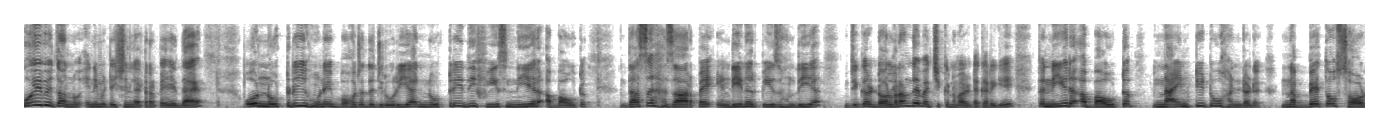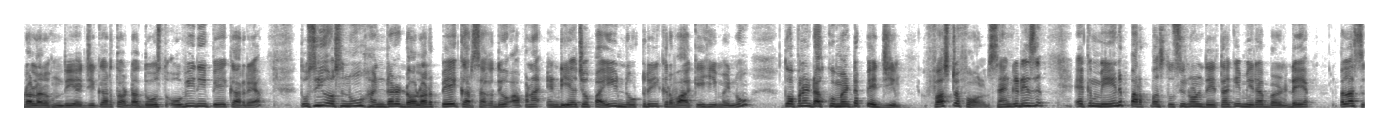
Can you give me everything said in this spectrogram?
ਕੋਈ ਵੀ ਤੁਹਾਨੂੰ ਇਨਵੀਟੇਸ਼ਨ ਲੈਟਰ ਭੇਜਦਾ ਹੈ, ਉਹ ਨੋਟਰੀ ਹੋਣੇ ਬਹੁਤ ਜ਼ਿਆਦਾ ਜ਼ਰੂਰੀ ਹੈ ਨੋਟਰੀ ਦੀ ਫੀਸ ਨੀਅਰ ਅਬਾਊਟ 10000 ਰੁਪਏ ਇੰਡੀਅਨ ਰੁਪੀਸ ਹੁੰਦੀ ਹੈ ਜੇਕਰ ਡਾਲਰਾਂ ਦੇ ਵਿੱਚ ਕਨਵਰਟ ਕਰੀਏ, ਤਾਂ ਨੀਅਰ ਅਬਾਊਟ 90 ਟੂ 100 90 ਤੋਂ 100 ਡਾਲਰ ਹੁੰਦੀ ਹੈ ਜੇਕਰ ਤੁਹਾਡਾ ਦੋਸਤ ਉਹ ਵੀ ਨਹੀਂ ਪੇ ਕਰ ਰਿਹਾ, ਤੁਸੀਂ ਉਸ ਨੂੰ 100 ਡਾਲਰ ਪੇ ਕਰ ਸਕਦੇ ਹੋ। ਆਪਣਾ ਇੰਡੀਆ ਚੋਂ ਭਾਈ ਨੋਟਰੀ ਕਰਵਾ ਕੇ ਹੀ ਮੈਨੂੰ, ਤੂੰ ਆਪਣੇ ਡਾਕੂਮੈਂਟ ਭੇਜੀ। First of all second is ਇੱਕ ਮੇਨ ਪਰਪਸ ਤੁਸੀਂ ਉਹਨਾਂ ਨੂੰ ਦੇਤਾ ਕਿ ਮੇਰਾ ਬਰਥਡੇ ਹੈ ਪਲੱਸ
